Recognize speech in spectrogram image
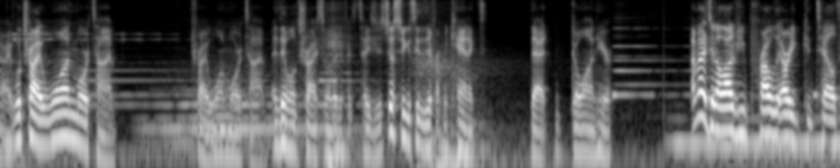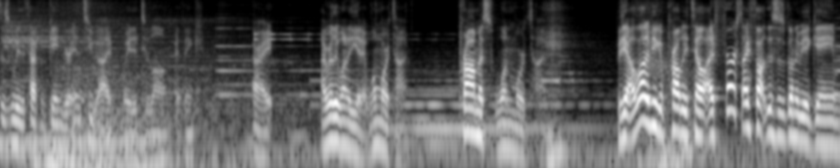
All right, we'll try one more time. Try one more time. And then we'll try some other different stages just so you can see the different mechanics that go on here. I imagine a lot of you probably already can tell this is going to be the type of game you're into. I waited too long, I think. All right. I really want to get it one more time. Promise one more time. But yeah, a lot of you could probably tell. At first, I thought this was going to be a game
